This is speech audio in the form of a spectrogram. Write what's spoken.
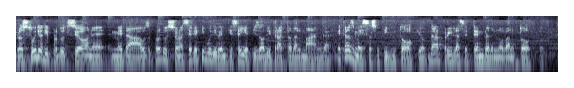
Lo studio di produzione Madhouse produsse una serie TV di 26 episodi tratta dal manga e trasmessa su TV Tokyo da aprile a settembre del 98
